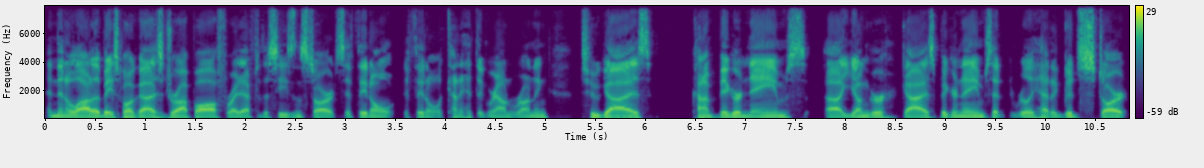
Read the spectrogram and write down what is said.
and then a lot of the baseball guys drop off right after the season starts if they don't if they don't kind of hit the ground running. Two guys, kind of bigger names, uh, younger guys, bigger names that really had a good start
